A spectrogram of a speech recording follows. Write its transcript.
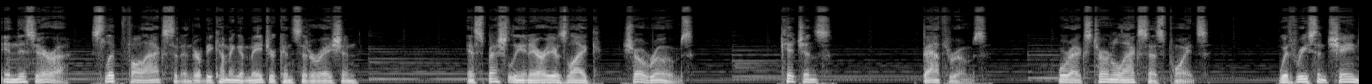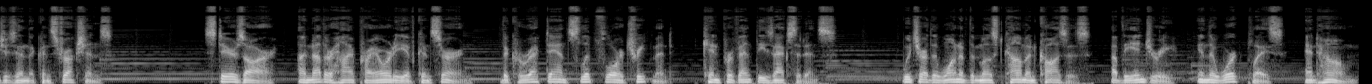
In this era, slip-fall accident are becoming a major consideration, especially in areas like showrooms, kitchens, bathrooms, or external access points. With recent changes in the constructions, stairs are another high priority of concern. The correct ant-slip floor treatment can prevent these accidents, which are the one of the most common causes of the injury in the workplace and home.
